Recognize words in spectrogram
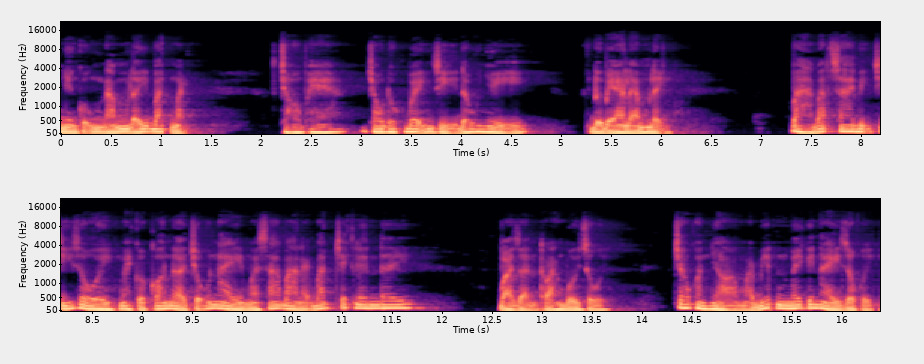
Nhưng cũng nắm lấy bắt mạch. Cháu bé, Cháu đột bệnh gì đâu nhỉ? Đứa bé làm lệnh. Bà bắt sai vị trí rồi, Mạch của con ở chỗ này mà sao bà lại bắt trách lên đây? Bà dần thoáng bối rối. Cháu còn nhỏ mà biết mấy cái này rồi.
